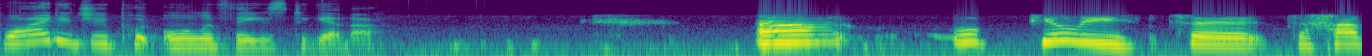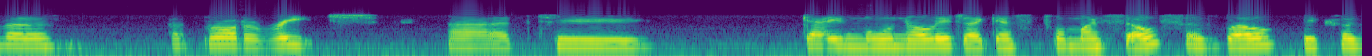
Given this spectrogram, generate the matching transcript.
why did you put all of these together? Um, well, purely to to have a, a broader reach uh, to gain more knowledge, I guess, for myself as well, because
